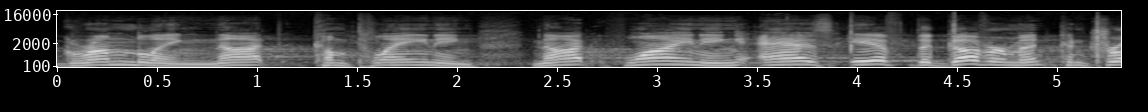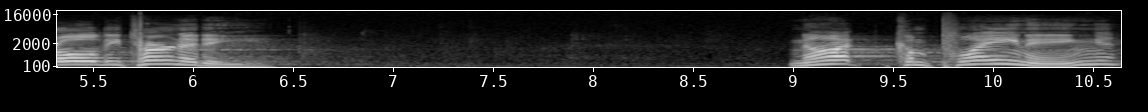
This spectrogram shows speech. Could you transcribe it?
grumbling, not complaining, not whining as if the government controlled eternity. Not complaining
